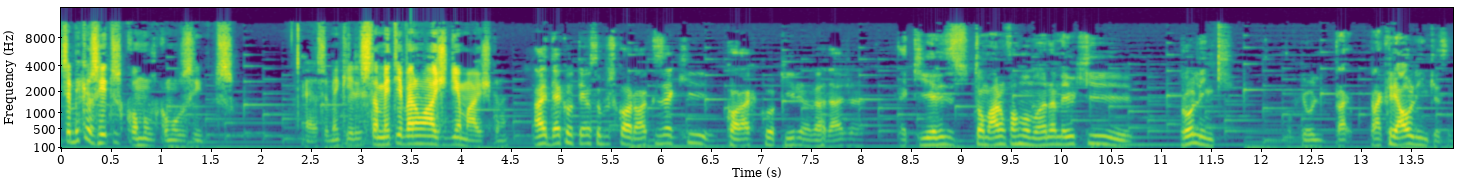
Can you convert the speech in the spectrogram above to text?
Se bem que os ritos, como, como os ritos. É, se bem que eles também tiveram uma agidinha mágica, né? A ideia que eu tenho sobre os Koroks é que. Korok e Kokiri, na verdade, né? É que eles tomaram forma humana meio que pro Link. Porque o, pra, pra criar o Link, assim.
